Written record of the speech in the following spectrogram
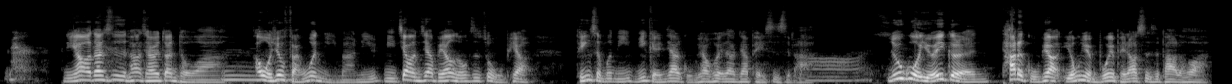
你要熬单四十趴才会断头啊？嗯、啊，我就反问你嘛，你你叫人家不要融资做股票，凭什么你你给人家的股票会让人家赔四十趴？哦、如果有一个人他的股票永远不会赔到四十趴的话，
